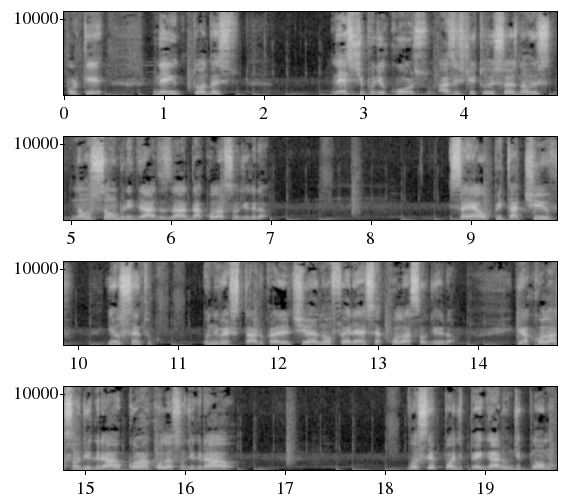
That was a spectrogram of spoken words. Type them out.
Por quê? Nem todas. Nesse tipo de curso, as instituições não, não são obrigadas a dar colação de grau. Isso aí é optativo. E o Centro Universitário Claretiano oferece a colação de grau. E a colação de grau, com a colação de grau, você pode pegar um diploma.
